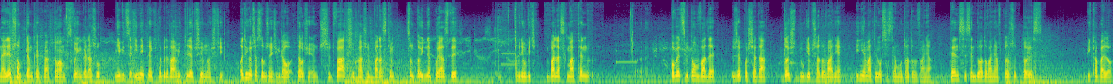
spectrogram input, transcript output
najlepszą premkę chyba, którą mam w swoim garażu. Nie widzę innej premki, która by dawała mi tyle przyjemności. Od tego czasu dobrze mi się grało T832, czy chyba, że Baraskiem. Są to inne pojazdy. Co by nie mówić, Barask ma ten, powiedzmy tą wadę, że posiada dość długie przeładowanie i nie ma tego systemu doładowywania. Ten system doładowania w to jest Picabello.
